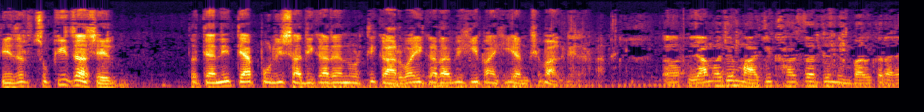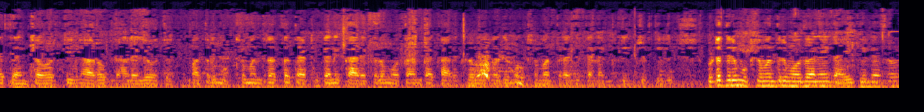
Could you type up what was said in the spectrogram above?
ते जर चुकीचं असेल तर त्यांनी त्या पोलीस अधिकाऱ्यांवरती कारवाई करावी ही माहिती आमची मागणी राहणार आहे. यामध्ये माजी खासदार जे निंबाळकर आहेत त्यांच्यावरती आरोप झालेले होते. मात्र मुख्यमंत्र्याचा त्या ठिकाणी कार्यक्रम होता आणि त्या कार्यक्रमामध्ये मुख्यमंत्र्यांनी त्यांना क्लीनचिट दिली कुठेतरी मुख्यमंत्री महोदयाने घाई केली असं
